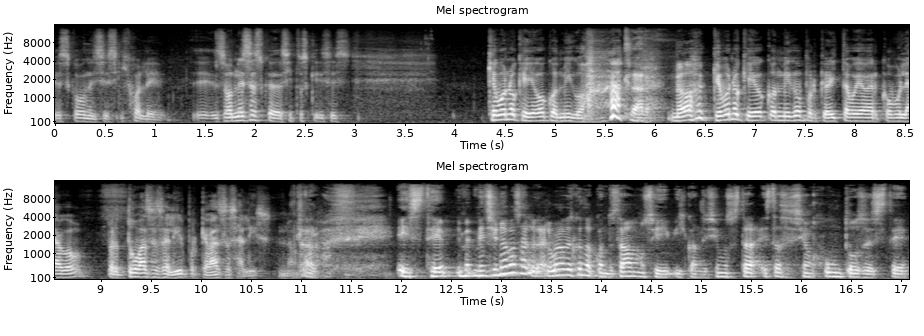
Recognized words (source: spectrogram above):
es como dices, híjole, eh, son esos pedacitos que dices, qué bueno que llegó conmigo. Claro. ¿No? Qué bueno que llegó conmigo porque ahorita voy a ver cómo le hago, pero tú vas a salir porque vas a salir, ¿no? Claro. Este, mencionabas alguna vez cuando, cuando estábamos y, cuando hicimos esta, esta sesión juntos, este,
